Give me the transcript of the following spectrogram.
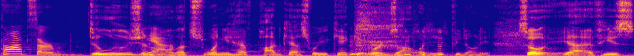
thoughts are delusional. Yeah. That's when you have podcasts where you can't get words out if you don't eat. So yeah, if he's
